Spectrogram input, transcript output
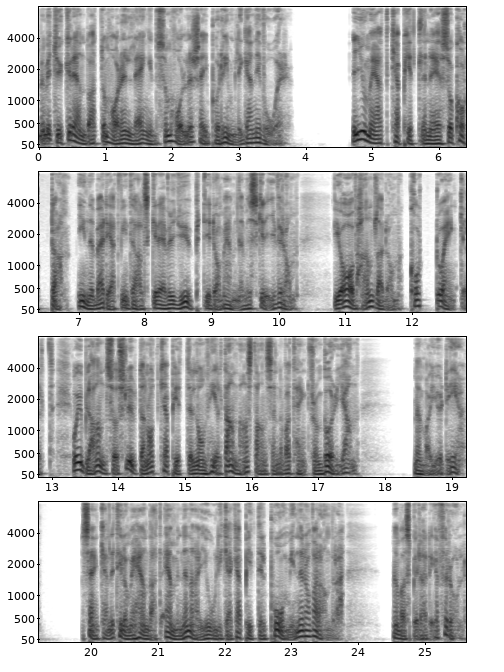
men vi tycker ändå att de har en längd som håller sig på rimliga nivåer. I och med att kapitlen är så korta innebär det att vi inte alls gräver djupt i de ämnen vi skriver om. Vi avhandlar dem kort och enkelt och ibland så slutar något kapitel någon helt annanstans än det var tänkt från början. Men vad gör det? Sen kan det till och med hända att ämnena i olika kapitel påminner om varandra. Men vad spelar det för roll?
